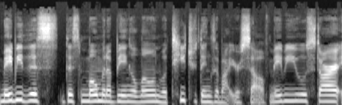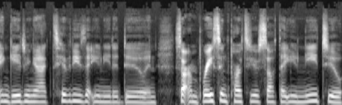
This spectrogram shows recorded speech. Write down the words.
maybe this this moment of being alone will teach you things about yourself. Maybe you will start engaging in activities that you need to do and start embracing parts of yourself that you need to.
